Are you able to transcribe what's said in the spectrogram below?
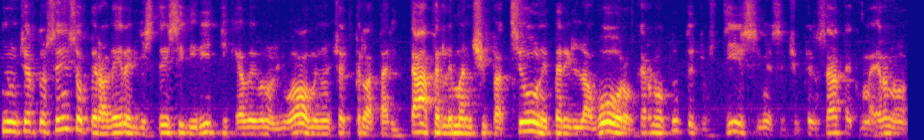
in un certo senso per avere gli stessi diritti che avevano gli uomini, per la parità, per l'emancipazione, per il lavoro, che erano tutte giustissime, se ci pensate come erano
